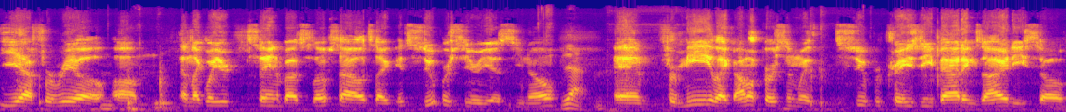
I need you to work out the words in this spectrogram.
Yeah, for real. Um, and like what you're saying about slopestyle, it's like it's super serious, you know. Yeah, And for me, like I'm a person with super crazy bad anxiety, so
